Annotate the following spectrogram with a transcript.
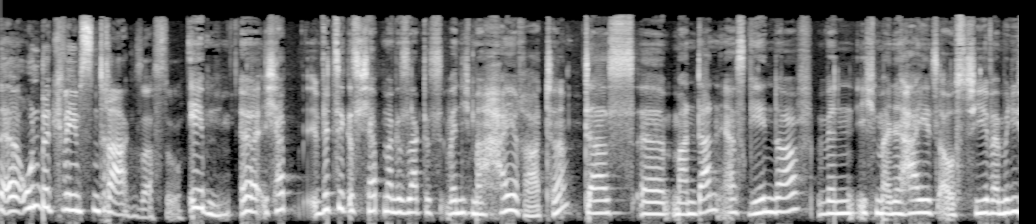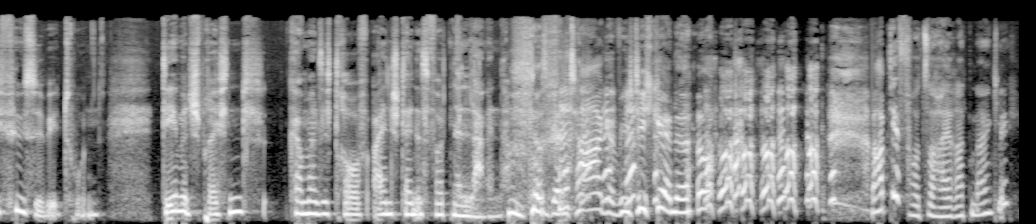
äh, unbequemsten tragen, sagst du. Eben. Äh, ich habe, witzig ist, ich habe mal gesagt, dass wenn ich mal heirate, dass äh, man dann erst gehen darf, wenn ich meine Heils ausziehe, weil mir die Füße wehtun. Dementsprechend kann man sich darauf einstellen, es wird eine lange Nacht. Das werden Tage, wie ich dich kenne. Habt ihr vor zu heiraten eigentlich?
